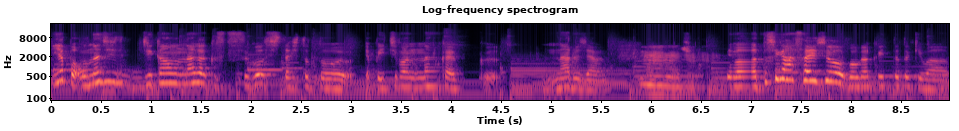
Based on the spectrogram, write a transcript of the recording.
やっぱ同じ時間を長く過ごした人とやっぱ一番仲良くなるじゃん。うん。で私が最初語学行った時は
